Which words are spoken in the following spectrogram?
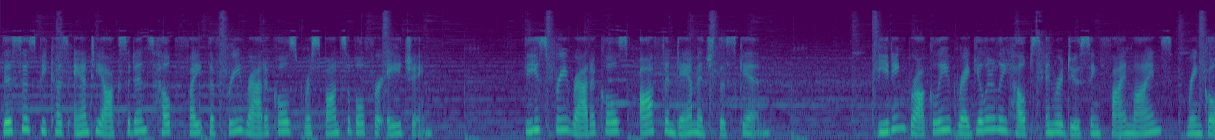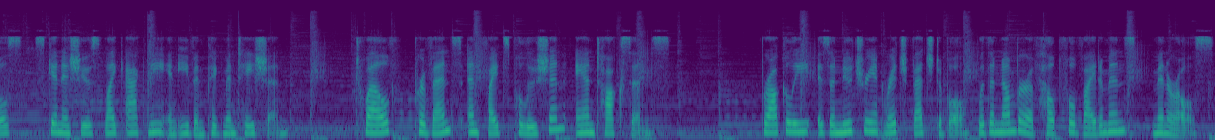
This is because antioxidants help fight the free radicals responsible for aging. These free radicals often damage the skin. Eating broccoli regularly helps in reducing fine lines, wrinkles, skin issues like acne and even pigmentation. 12. Prevents and fights pollution and toxins. Broccoli is a nutrient-rich vegetable with a number of helpful vitamins, minerals.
